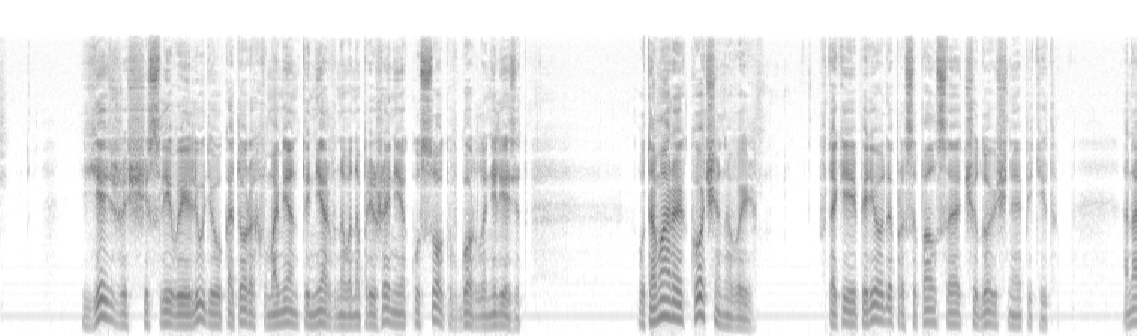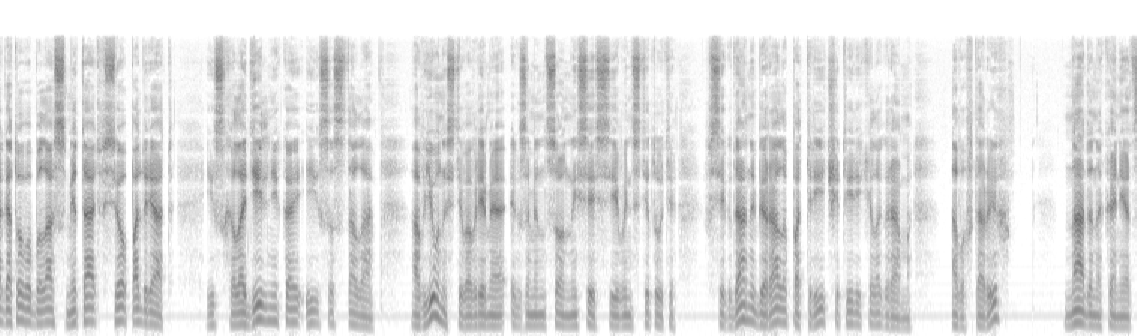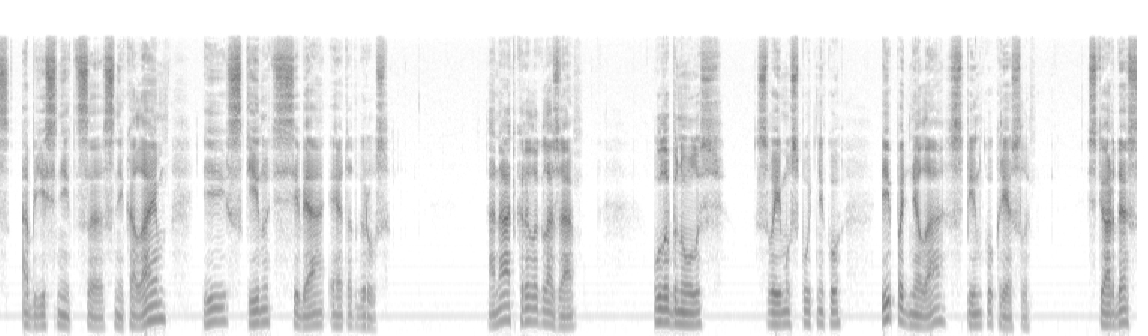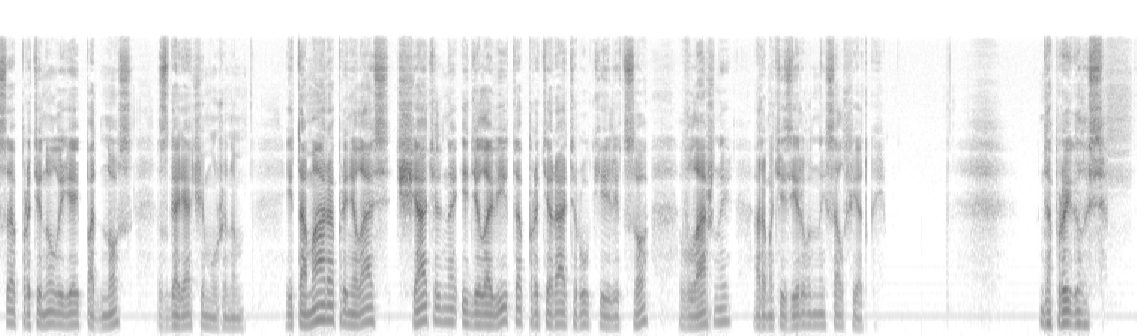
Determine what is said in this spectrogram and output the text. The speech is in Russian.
Есть же счастливые люди, у которых в моменты нервного напряжения кусок в горло не лезет. У Тамары Кочиновой в такие периоды просыпался чудовищный аппетит. Она готова была сметать все подряд, из холодильника и со стола, а в юности во время экзаменационной сессии в институте всегда набирала по 3-4 килограмма. А во-вторых, надо наконец объясниться с Николаем и скинуть с себя этот груз. Она открыла глаза, улыбнулась своему спутнику и подняла спинку кресла. Стюардесса протянула ей поднос с горячим ужином, и Тамара принялась тщательно и деловито протирать руки и лицо влажной ароматизированной салфеткой. Допрыгалась,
